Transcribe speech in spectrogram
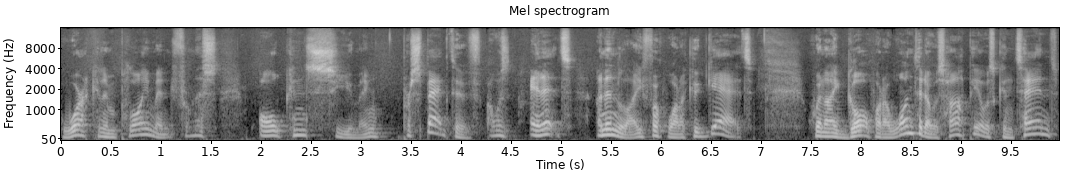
work and employment from this all consuming perspective. I was in it and in life for what I could get. When I got what I wanted, I was happy, I was content.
